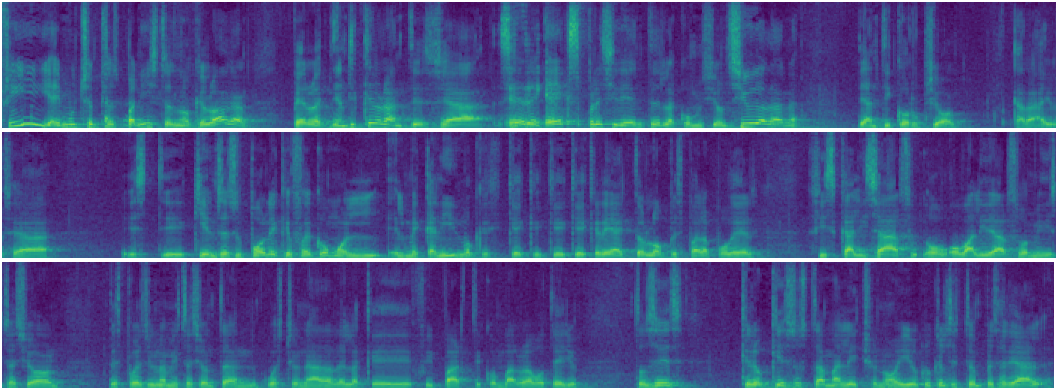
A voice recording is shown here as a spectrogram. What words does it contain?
Sí, hay muchos panistas, ¿no?, que lo hagan. Pero Enrique Dorantes, o sea, ser expresidente de la Comisión Ciudadana de Anticorrupción, caray, o sea, este, quien se supone que fue como el, mecanismo que, que, crea Héctor López para poder fiscalizar o, o validar su administración después de una administración tan cuestionada de la que fui parte con Bárbara Botello, entonces, creo que eso está mal hecho, ¿no? Yo creo que el sector empresarial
